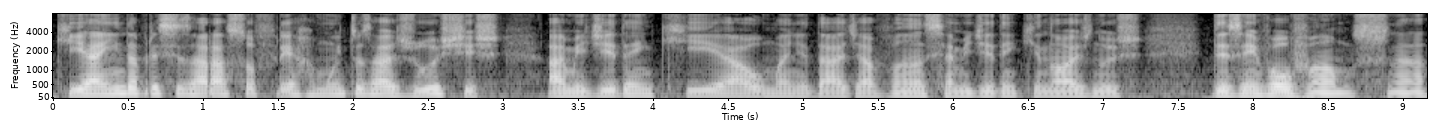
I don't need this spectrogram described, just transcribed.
que ainda precisará sofrer muitos ajustes à medida em que a humanidade avance, à medida em que nós nos desenvolvamos, né?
